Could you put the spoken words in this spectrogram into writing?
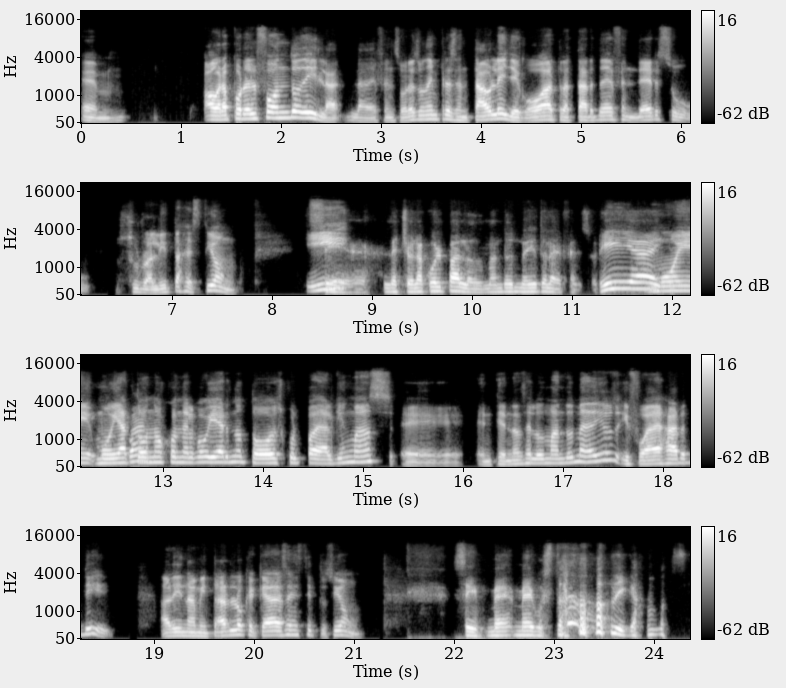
Em, ahora por el fondo, di, la, la defensora es una impresentable y llegó a tratar de defender su, su ralita gestión. Y Sí, le echó la culpa a los mandos medios de la Defensoría. y muy, muy a tono con el gobierno, todo es culpa de alguien más, eh, entiéndanse los mandos medios, y fue a dejar de, a dinamitar lo que queda de esa institución. Sí, me, me gustó, digamos,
